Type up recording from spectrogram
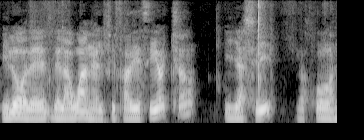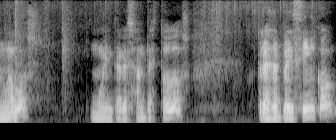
Y luego de, de la One el FIFA 18 y ya sí los juegos nuevos, muy interesantes todos. 3 de Play 5,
